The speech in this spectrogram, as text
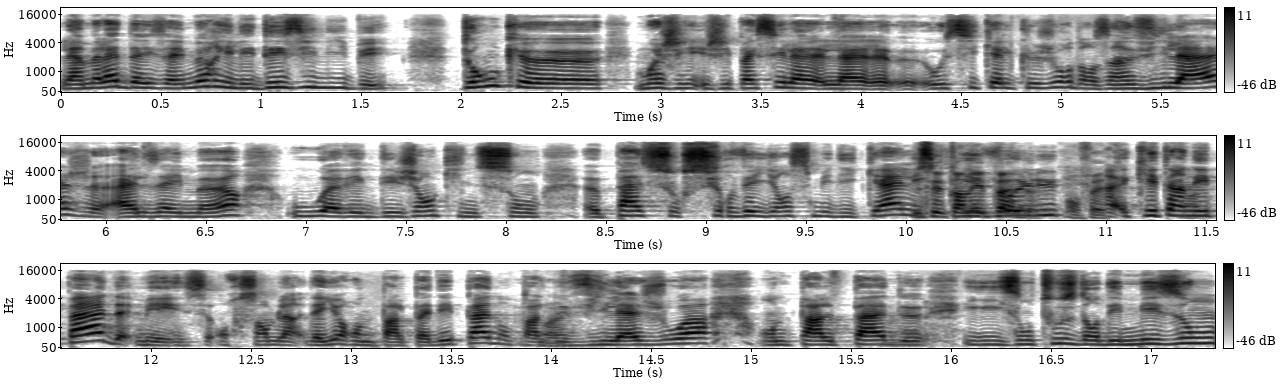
La malade d'Alzheimer, il est désinhibé. Donc, euh, moi, j'ai passé la- la- aussi quelques jours dans un village à Alzheimer où avec des gens qui ne sont euh, pas sur surveillance médicale. C'est qui un EHPAD, évoluent- en fait. euh, Qui est un Ouais. EHPAD, mais on ressemble. à- D'ailleurs, on ne parle pas d'EHPAD, on parle Ouais. de villageois. On ne parle pas de. Ils sont tous dans des maisons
